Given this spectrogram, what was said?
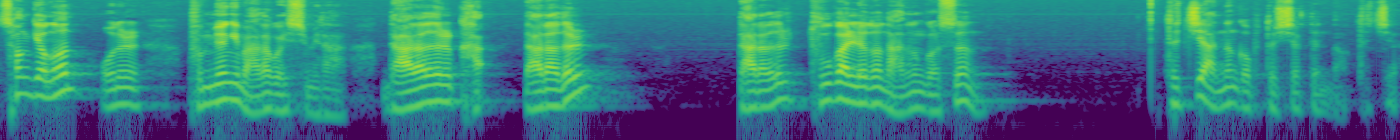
성경은 오늘 분명히 말하고 있습니다. 나라를, 가, 나라를, 나라를 두 갈래로 나눈 것은 듣지 않는 것부터 시작된다. 듣지 않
